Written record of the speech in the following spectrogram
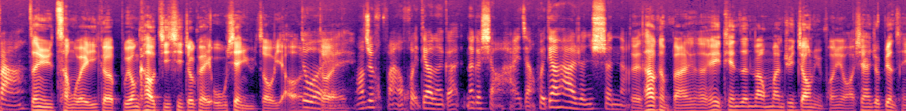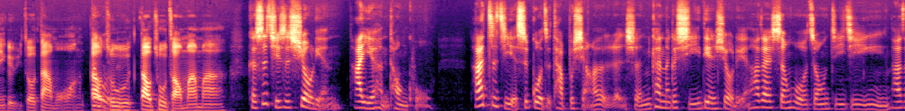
发，终于成为一个不用靠机器就可以无限宇宙摇了。对，对，然后就反而毁掉那个那个小孩，这样毁掉他的人生呐、对他可能本来可以天真浪漫去交女朋友啊，现在就变成一个宇宙大魔王，到处到处找妈妈。可是其实秀莲她也很痛苦，她自己也是过着她不想要的人生。你看那个洗衣店秀莲，她在生活中汲汲营营，她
